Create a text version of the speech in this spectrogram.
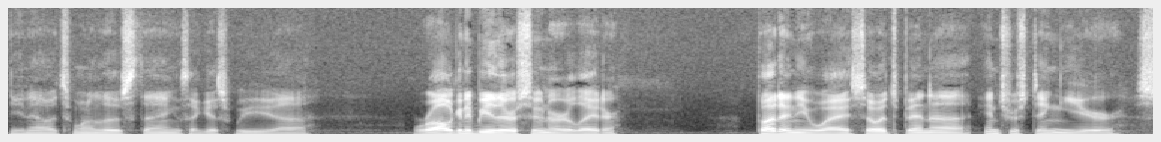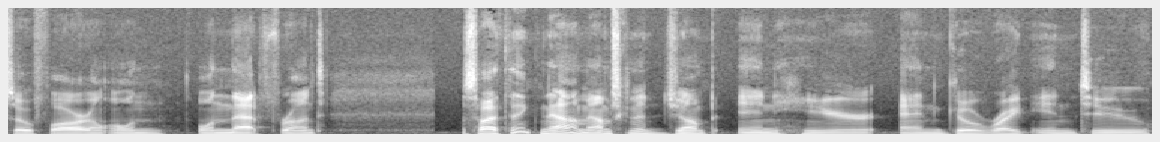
you know, it's one of those things. I guess we uh, we're all going to be there sooner or later. But anyway, so it's been an interesting year so far on on that front. So I think now, man, I'm just going to jump in here and go right into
